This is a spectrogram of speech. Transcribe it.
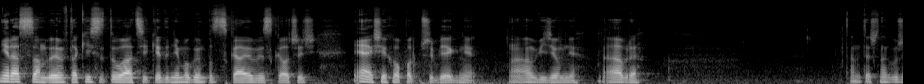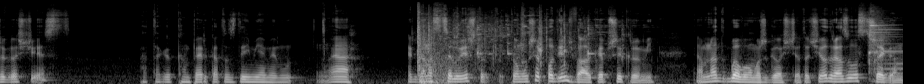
nieraz sam byłem w takiej sytuacji, kiedy nie mogłem pod skałę wyskoczyć. Nie, jak się chłopak przybiegnie. A, on widział mnie. Dobra. Tam też na górze gościu jest? A tego kamperka to zdejmiemy mu. A, jak do nas celujesz, to, to muszę podjąć walkę, przykro mi. Tam nad głową masz gościa, to ci od razu ostrzegam.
